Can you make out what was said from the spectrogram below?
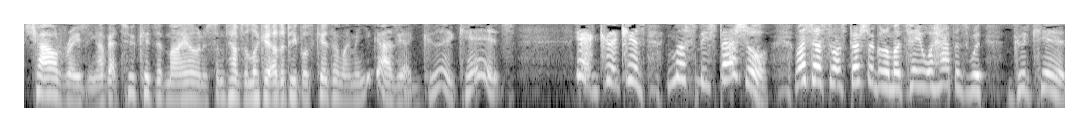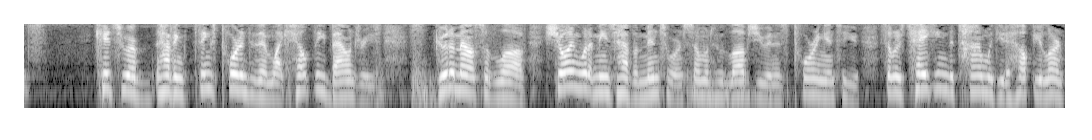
child raising. I've got two kids of my own, and sometimes I look at other people's kids and I'm like, man, you guys got good kids. Yeah, good kids must be special. Must have something special going on. I'm going to tell you what happens with good kids. Kids who are having things poured into them like healthy boundaries, good amounts of love, showing what it means to have a mentor and someone who loves you and is pouring into you, someone who's taking the time with you to help you learn.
